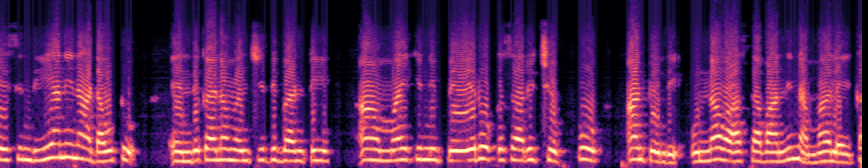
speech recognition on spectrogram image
చేసింది అని నా డౌట్ ఎందుకైనా మంచిది బంటి ఆ అమ్మాయికి నీ పేరు ఒకసారి చెప్పు అంటుంది. ఉన్న వాస్తవాన్ని నమ్మలేక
